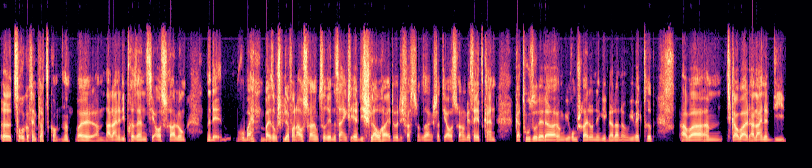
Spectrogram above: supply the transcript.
äh, zurück auf den Platz kommt. Ne? Weil ähm, alleine die Präsenz, die Ausstrahlung, ne, der, wobei bei so einem Spieler von Ausstrahlung zu reden, ist ja eigentlich eher die Schlauheit, würde ich fast schon sagen, statt die Ausstrahlung. Der ist ja jetzt kein Gattuso, der da irgendwie rumschreit und den Gegner dann irgendwie wegtritt. Aber ähm, ich glaube halt alleine die,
